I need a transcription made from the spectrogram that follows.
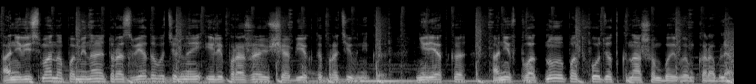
Они весьма напоминают разведывательные или поражающие объекты противника. Нередко они вплотную подходят к нашим боевым кораблям.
